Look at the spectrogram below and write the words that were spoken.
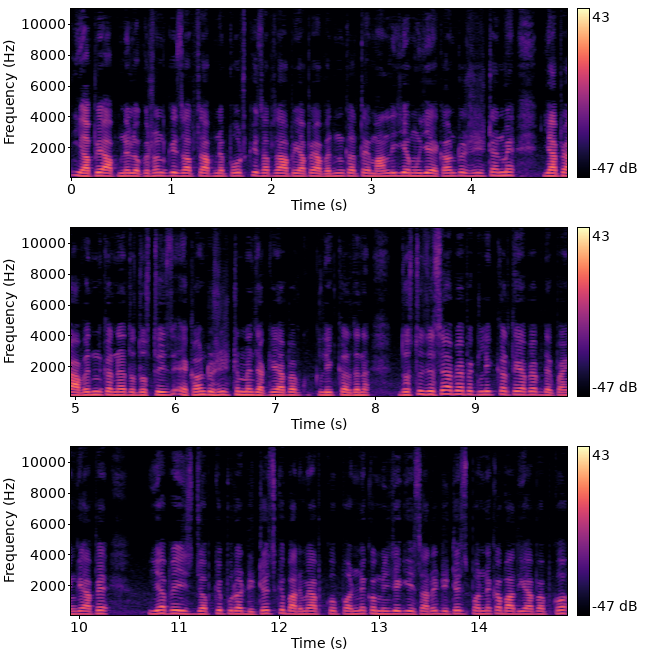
यहाँ पे अपने लोकेशन के हिसाब से अपने पोस्ट के हिसाब से आप यहाँ पे आवेदन करते हैं मान लीजिए मुझे अकाउंट असिस्टेंट में यहाँ पे आवेदन करना है तो दोस्तों इस अकाउंट सिस्टम में जाके यहाँ पे आपको क्लिक कर देना। दोस्तों जैसे आप यहाँ पे क्लिक करते हैं यहाँ पे आप देख पाएँगे, यहाँ पे यहाँ पे इस जॉब के पूरा डिटेल्स के बारे में आपको पढ़ने को मिल जाएगी। ये सारे डिटेल्स पढ़ने के बाद यहाँ पे आपको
